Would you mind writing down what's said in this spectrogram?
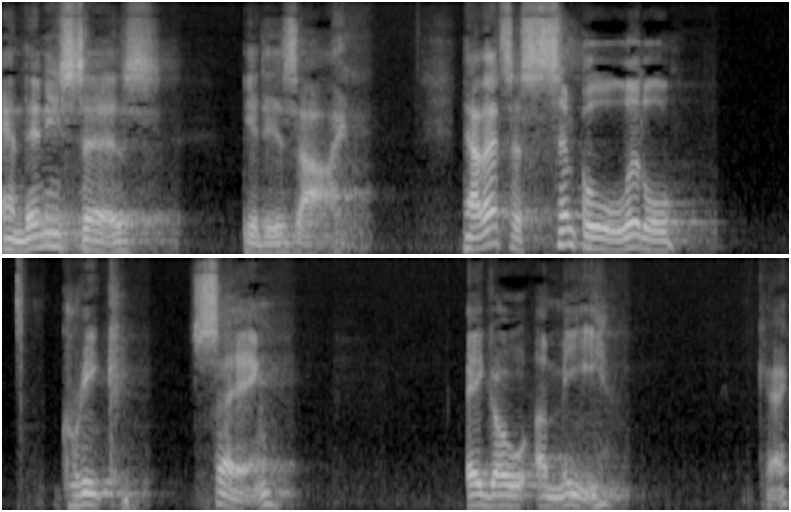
And then he says, it is I. Now, that's a simple little Greek saying, ego eimi, okay?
